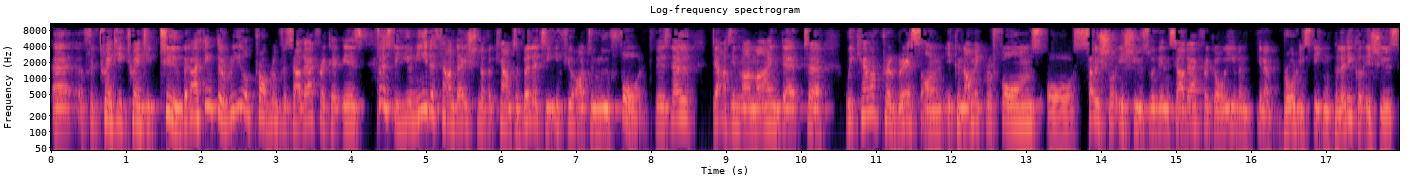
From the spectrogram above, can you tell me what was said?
uh, for 2022. But I think the real problem for South Africa is, firstly, you need a foundation of accountability if you are to move forward. There's no doubt in my mind that, uh, we cannot progress on economic reforms or social issues within South Africa or even, you know, broadly speaking, political issues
